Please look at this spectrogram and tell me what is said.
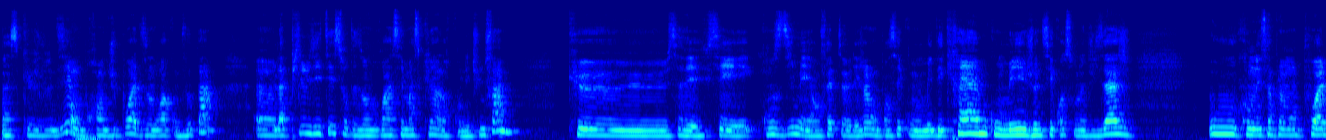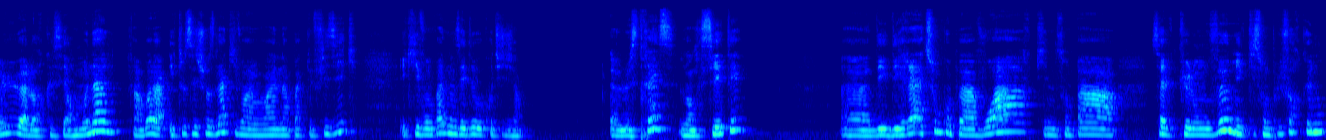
parce que je vous dis, on prend du poids à des endroits qu'on ne veut pas, la pilosité sur des endroits assez masculins alors qu'on est une femme, que c'est qu'on se dit, mais en fait, les gens vont penser qu'on met des crèmes, qu'on met je ne sais quoi sur notre visage, ou qu'on est simplement poilu alors que c'est hormonal. Enfin voilà, et toutes ces choses-là qui vont avoir un impact physique et qui vont pas nous aider au quotidien. Euh, le stress, l'anxiété, euh, des, des, réactions qu'on peut avoir qui ne sont pas celles que l'on veut, mais qui sont plus forts que nous.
